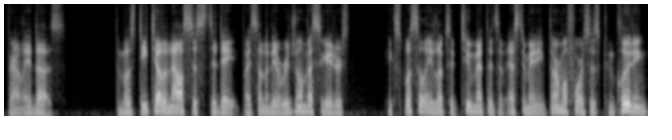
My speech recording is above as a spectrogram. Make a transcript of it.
apparently it does. The most detailed analysis to date by some of the original investigators explicitly looks at two methods of estimating thermal forces, concluding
